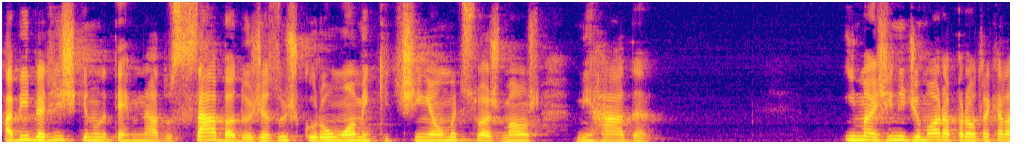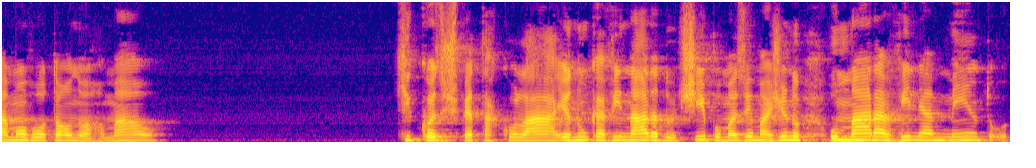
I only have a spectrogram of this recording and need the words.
A Bíblia diz que num determinado sábado, Jesus curou um homem que tinha uma de suas mãos mirrada. Imagine de uma hora para outra aquela mão voltar ao normal. Que coisa espetacular! Eu nunca vi nada do tipo, mas eu imagino o maravilhamento.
